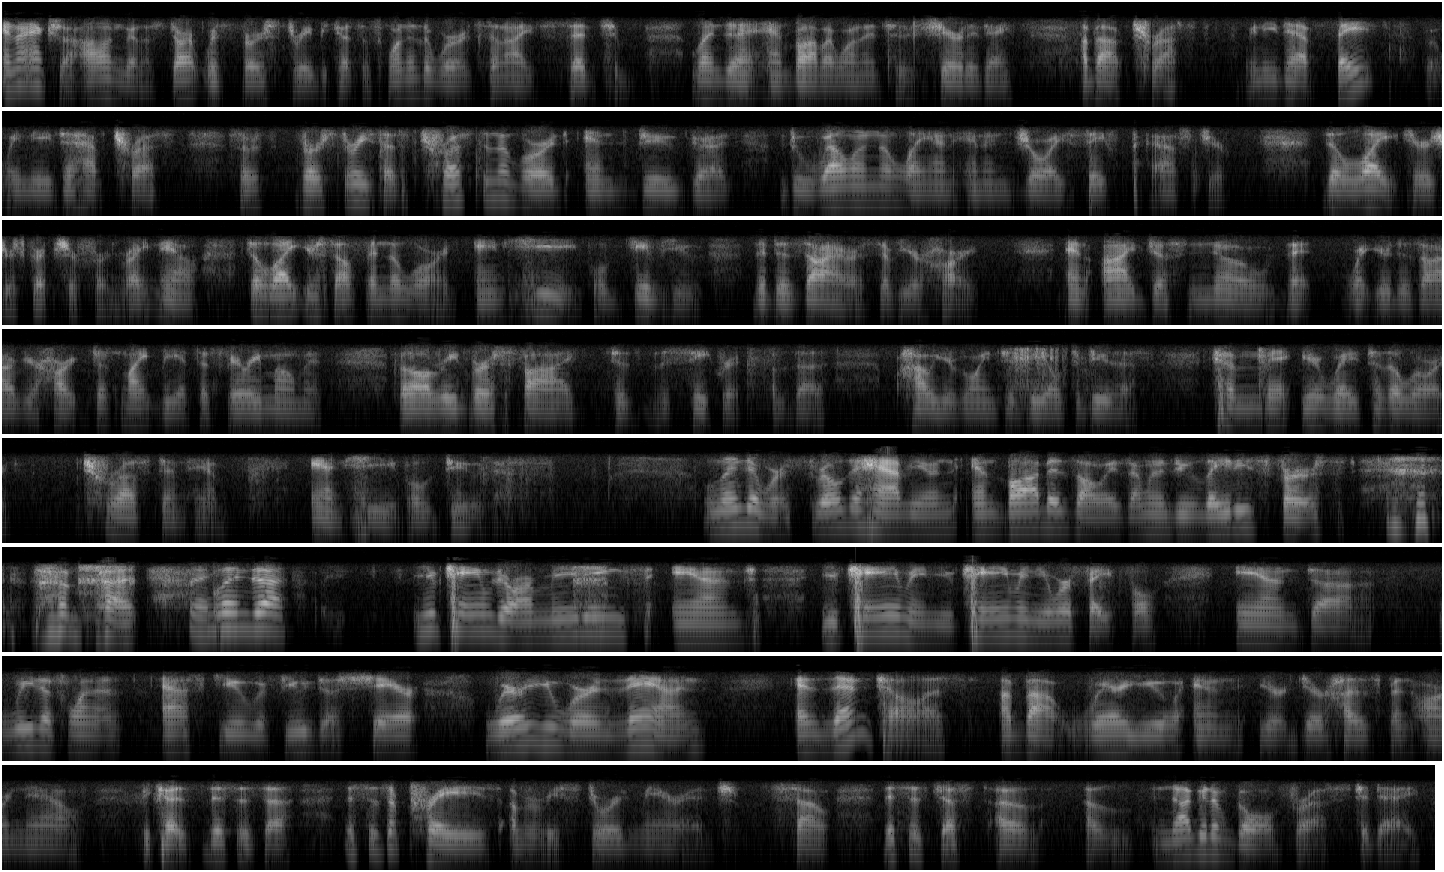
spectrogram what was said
and actually, I'm going to start with verse 3 because it's one of the words that I said to Linda and Bob I wanted to share today about trust. We need to have faith, but we need to have trust. So verse 3 says, Trust in the Lord and do good. Dwell in the land and enjoy safe pasture. Delight, here's your scripture for right now. Delight yourself in the Lord, and He will give you the desires of your heart. And I just know that what your desire of your heart just might be at this very moment. But I'll read verse 5 to the secret of the how you're going to be able to do this. Commit your way to the Lord. Trust in him and he will do this. Linda, we're thrilled to have you. And, and Bob, as always, I'm going to do ladies first. but Linda, you came to our meetings and you came and you came and you were faithful. And uh, we just want to ask you if you just share where you were then and then tell us about where you and your dear husband are now. because this is a this is a praise of a restored marriage. So this is just a, a nugget of gold for us today.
